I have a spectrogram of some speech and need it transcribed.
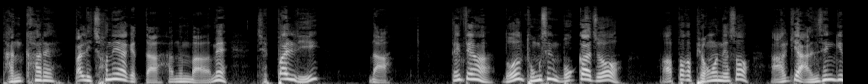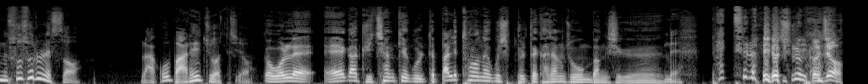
단칼에 빨리 쳐내야겠다 하는 마음에 재빨리 나 땡땡아 너는 동생 못 가져 아빠가 병원에서 아기 안 생기는 수술을 했어 라고 말해 주었지요 그러니까 원래 애가 귀찮게 굴 때 빨리 털어내고 싶을 때 가장 좋은 방식은 네. 팩트를 알려주는 거죠.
